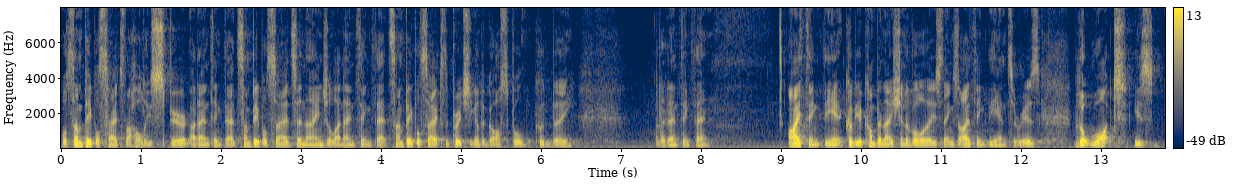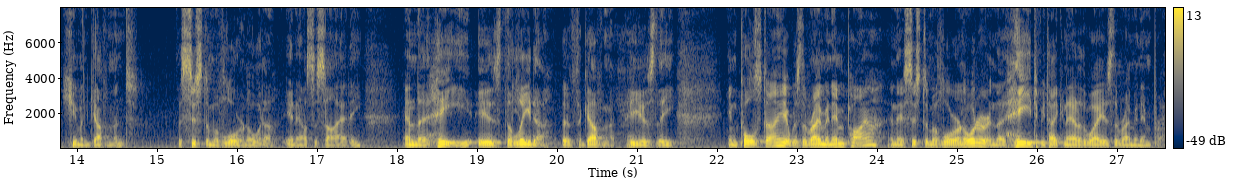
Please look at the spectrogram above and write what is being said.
Well, some people say it's the Holy Spirit. I don't think that. Some people say it's an angel. I don't think that. Some people say it's the preaching of the gospel. Could be. But I don't think that. I think the, it could be a combination of all of these things. I think the answer is the what is human government, the system of law and order in our society. And the he is the leader of the government. He is the, in Paul's day, it was the Roman Empire and their system of law and order, and the he to be taken out of the way is the Roman Emperor,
